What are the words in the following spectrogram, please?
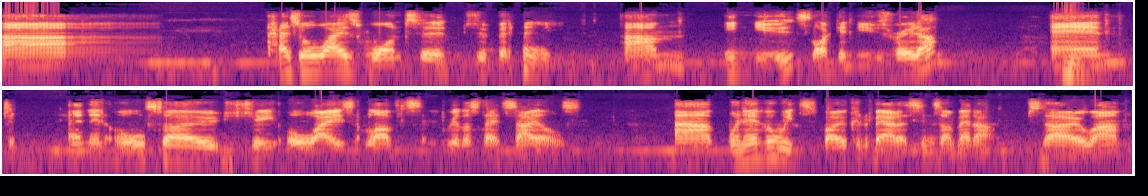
uh, has always wanted to be um, in news, like a newsreader, and and then also she always loved real estate sales. Uh, whenever we'd spoken about it since I met her, so um,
